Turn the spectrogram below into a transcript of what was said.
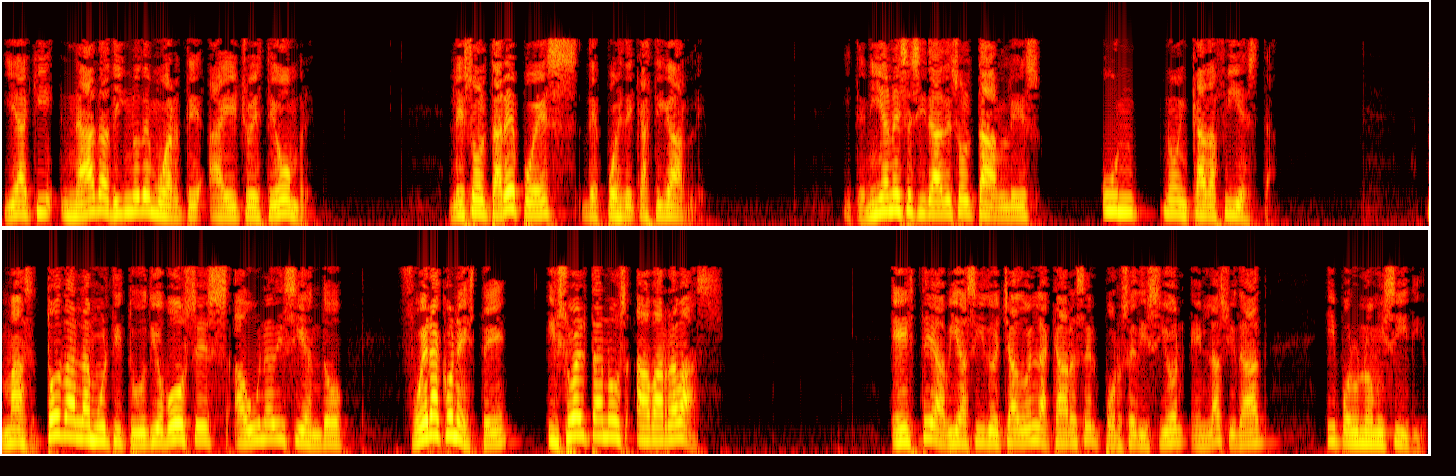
y aquí nada digno de muerte ha hecho este hombre. Le soltaré, pues, después de castigarle. Y tenía necesidad de soltarles uno en cada fiesta. Mas toda la multitud dio voces a una diciendo, Fuera con éste, y suéltanos a Barrabás. Este había sido echado en la cárcel por sedición en la ciudad y por un homicidio.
